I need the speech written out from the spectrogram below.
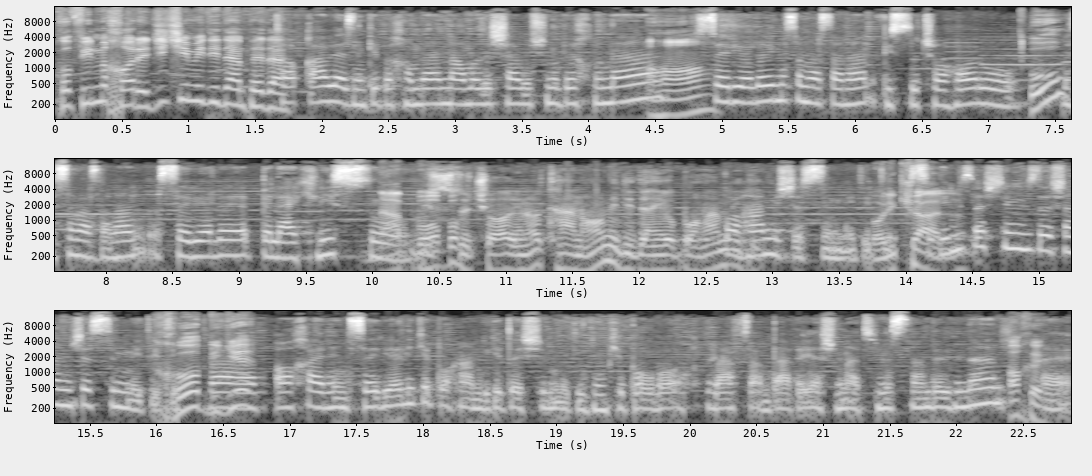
خب فیلم خارجی چی می‌دیدن پدر تا قبل از اینکه بخوام برن نماز شبشون رو بخونن آها. سریال های مثل مثلا 24 و مثل مثلا سریال بلک لیست و 24 اینا تنها می‌دیدن یا با هم با؟ هم میشستیم می‌دیدیم. سیدی میذاشتیم میذاشتیم میشستیم می‌دیدیم خب دیگه. آخرین سریالی که با هم دیگه داشتیم می‌دیدیم که بابا رفتم بقیهش رو نتونستم ببینن آخه.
